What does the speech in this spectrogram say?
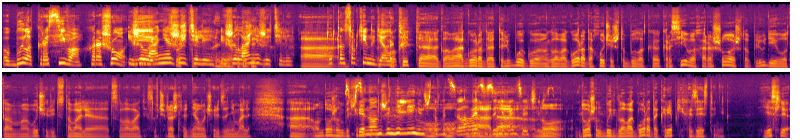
было красиво, хорошо. И, и... желание Слушайте, жителей. Нет, и желание подождите. жителей. А, Тут конструктивный диалог. Хотеть-то глава города, это любой глава города хочет, чтобы было красиво, хорошо, чтобы люди его там в очередь вставали целовать, со вчерашнего дня очередь занимали. А, он должен быть крепкий. Но он же не Ленин, чтобы О, целовать да, и занимать да, очередь. Но должен быть глава города крепкий хозяйственник. Если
